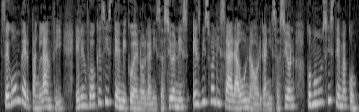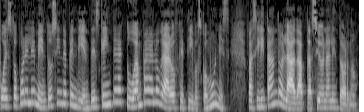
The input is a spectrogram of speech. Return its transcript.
Según Bertan Lanfi, el enfoque sistémico en organizaciones es visualizar a una organización como un sistema compuesto por elementos independientes que interactúan para lograr objetivos comunes, facilitando la adaptación al entorno.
